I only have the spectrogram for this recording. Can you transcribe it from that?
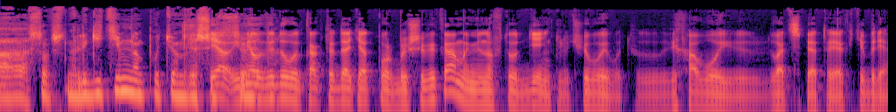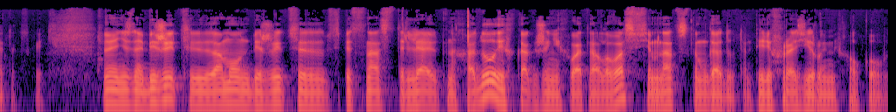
а, собственно, легитимным путем решить. Я имел это. в виду вот как-то дать отпор большевикам именно в тот день ключевой, вот веховой, 25 октября, так сказать. Ну, я не знаю, бежит ОМОН, бежит спецназ, стреляют на ходу, их как же не хватало вас в 17 году, там, перефразируя Михалкова.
